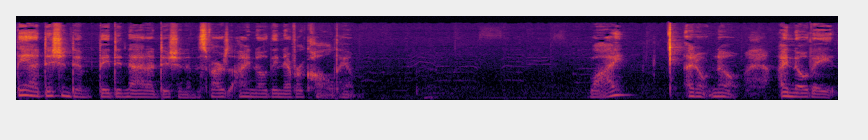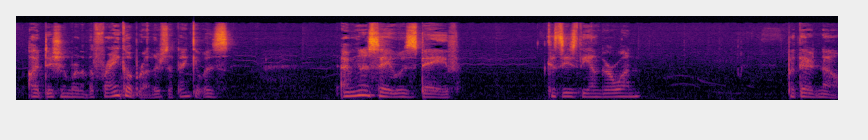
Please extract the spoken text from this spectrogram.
they auditioned him. They did not audition him. As far as I know, they never called him. Why? I don't know. I know they auditioned one of the Franco brothers. I think it was, I'm going to say it was Dave, because he's the younger one. But there, no.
